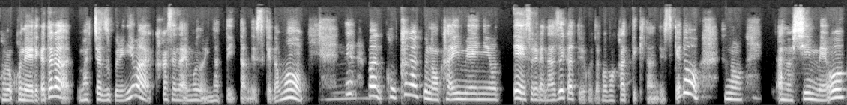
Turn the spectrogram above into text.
このこのやり方が抹茶作りには欠かせないものになっていったんですけどもで、まあ、こう科学の解明によってそれがなぜかということが分かってきたんですけどそのあの新芽を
